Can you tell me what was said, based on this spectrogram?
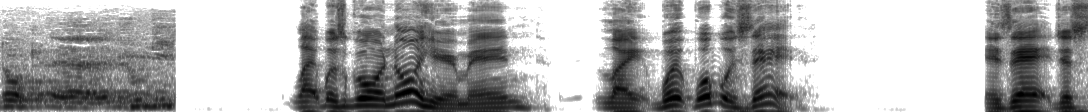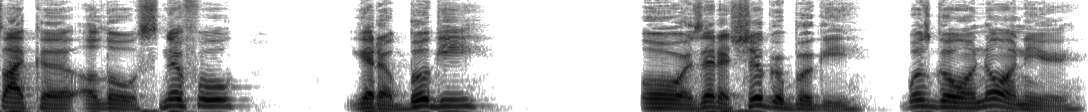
Donc, euh, je vous dis. Like, what's going on here, man? Like, what, what was that? Is that just like a, a little sniffle? You got a boogie, or is that a sugar boogie? What's going on here,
